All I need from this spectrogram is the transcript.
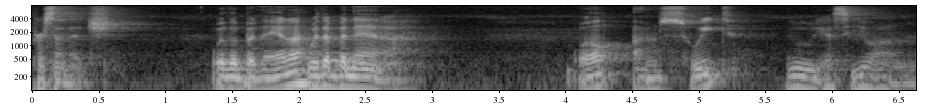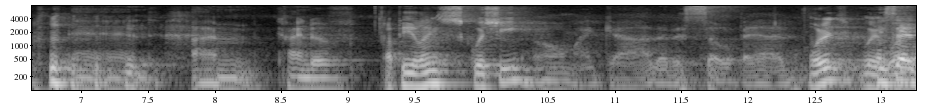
Percentage With a banana. with a banana. well, I'm sweet Ooh, yes, you are. and I'm kind of Appealing. squishy. oh my god, that is so bad. What did you? Wait, He what said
